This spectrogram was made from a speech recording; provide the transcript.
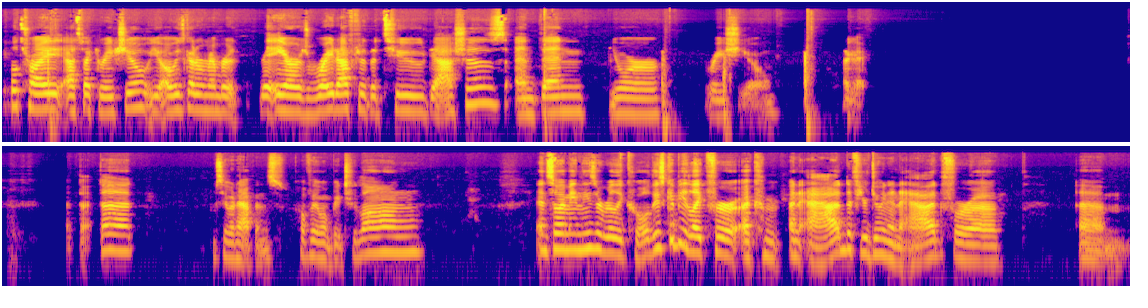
people try aspect ratio. You always got to remember the AR is right after the two dashes, and then your ratio. Okay. That, that. See what happens. Hopefully, it won't be too long. And so, I mean, these are really cool. These could be like for a an ad if you're doing an ad for a um,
